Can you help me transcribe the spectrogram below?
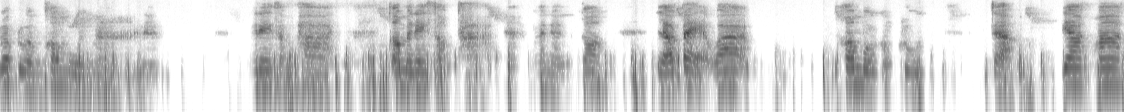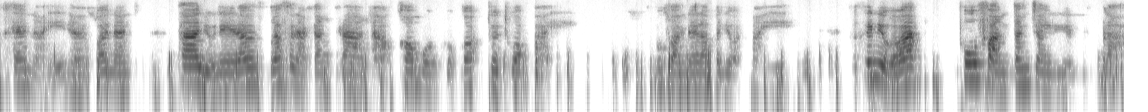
รวบรวมข้อมูลมานะไม่ได้สัมภาษณ์ ก็ไม่ได้สอบถามนะเพราะนั้นก็แล้วแต่ว่าข้อมูลของครูจะยากมากแค่ไหนนะเพราะนั้น ถ้าอยู่ในลักษณะกลางๆอะข้อมูลก็ทั่วๆไป ผู้ฟังได้รับประโยชน์ไหม ก็ขึ้นอยู่กับว่า ผู้ฟังตั้งใจเรียนหรือเปล่า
